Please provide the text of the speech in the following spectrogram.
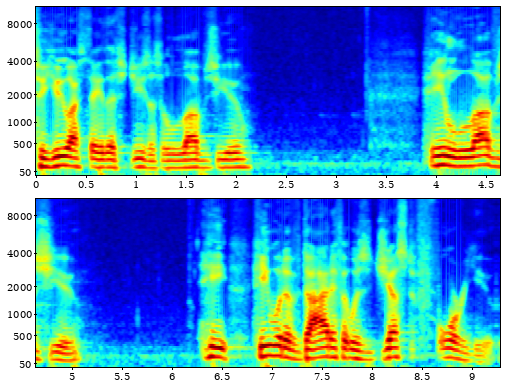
to you I say this Jesus loves you. He loves you. He, he would have died if it was just for you.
